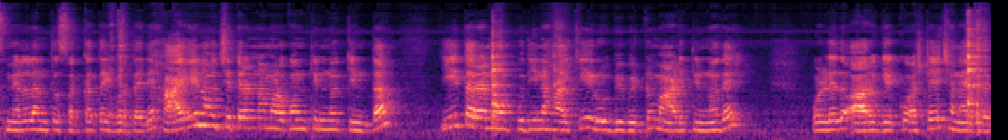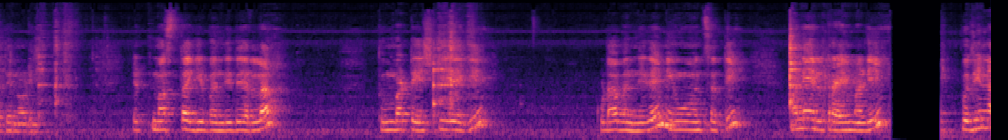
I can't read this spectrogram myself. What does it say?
ಸ್ಮೆಲ್ ಅಂತೂ ಸಖತ್ತಾಗಿ ಬರ್ತಾ ಇದೆ. ಹಾಗೆ ನಾವು ಚಿತ್ರಾನ್ನ ಮಾಡ್ಕೊಂಡು ತಿನ್ನೋಕ್ಕಿಂತ ಈ ಥರ ನಾವು ಪುದೀನ ಹಾಕಿ ರುಬ್ಬಿ ಬಿಟ್ಟು ಮಾಡಿ ತಿನ್ನೋದೇ ಒಳ್ಳೆಯದು ಆರೋಗ್ಯಕ್ಕೂ ಅಷ್ಟೇ ಚೆನ್ನಾಗಿರುತ್ತೆ ನೋಡಿ. ಎಷ್ಟು ಮಸ್ತಾಗಿ ಬಂದಿದೆ ಅಲ್ಲ ತುಂಬ ಟೇಸ್ಟಿಯಾಗಿ ಕೂಡ ಬಂದಿದೆ. ನೀವು ಒಂದ್ಸತಿ ಮನೆಯಲ್ಲಿ ಟ್ರೈ ಮಾಡಿ. ಪುದೀನ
